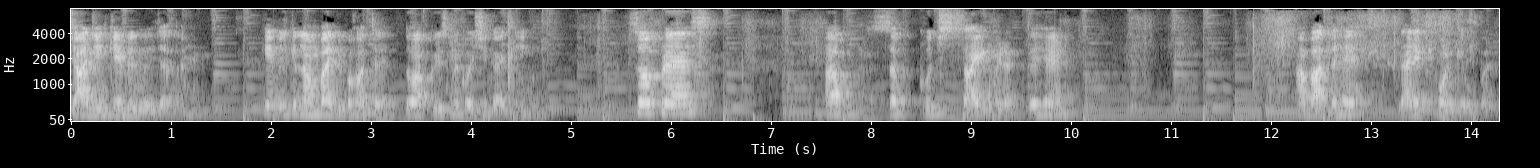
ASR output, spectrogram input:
चार्जिंग केबल मिल जाता है। केबल की लंबाई भी बहुत है तो आपको इसमें कोई शिकायत नहीं होगी। सो फ्रेंड्स अब सब कुछ साइड में रखते हैं। अब आते हैं डायरेक्ट फ़ोन के ऊपर।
